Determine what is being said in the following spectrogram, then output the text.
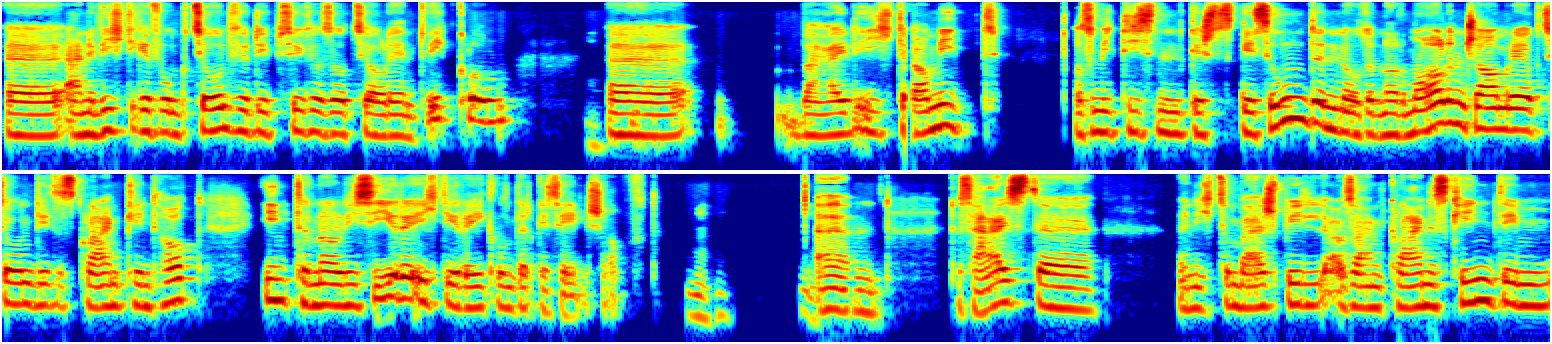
äh, eine wichtige Funktion für die psychosoziale Entwicklung, mhm. äh, weil ich damit, also mit diesen ges gesunden oder normalen Schamreaktionen, die das Kleinkind hat, internalisiere ich die Regeln der Gesellschaft. Mhm. Mhm. Ähm, das heißt, äh, wenn ich zum Beispiel, also ein kleines Kind im,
